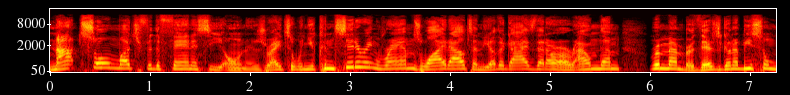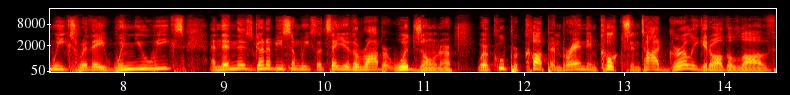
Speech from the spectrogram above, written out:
Not so much for the fantasy owners, right? So when you're considering Rams wideouts and the other guys that are around them, remember there's going to be some weeks where they win you weeks, and then there's going to be some weeks. Let's say you're the Robert Woods owner, where Cooper Kupp and Brandin Cooks and Todd Gurley get all the love,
